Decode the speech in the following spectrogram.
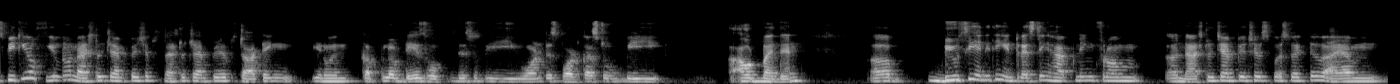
speaking of you know national championships, national championships starting you know in couple of days. Hope this will be want this podcast to be out by then. Uh, do you see anything interesting happening from a national championships perspective? I am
